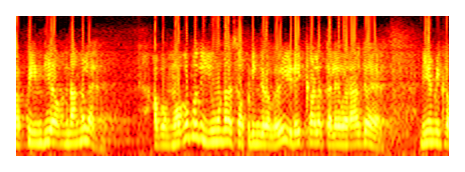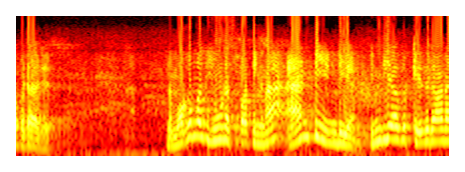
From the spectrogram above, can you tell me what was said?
தப்பி இந்தியா வந்தாங்களே அப்போ முகமது யூனஸ் அப்படிங்கிறவர் இடைக்கால தலைவராக நியமிக்கப்பட்டார். இந்த முகமது யூனஸ் பார்த்தீங்கன்னா ஆன்டி இந்தியன் இந்தியாவுக்கு எதிரான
